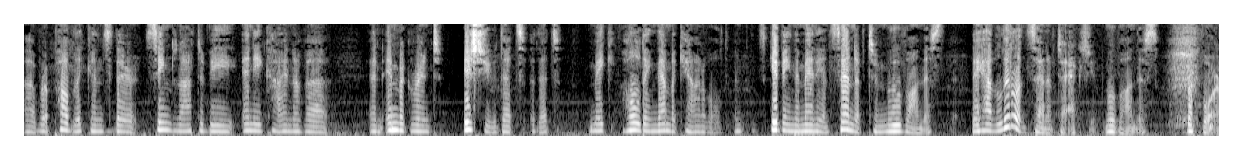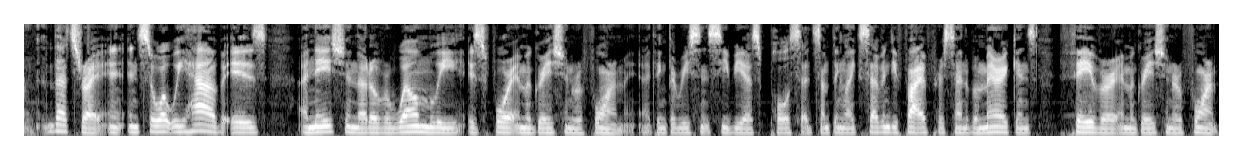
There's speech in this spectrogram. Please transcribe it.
uh, Republicans, there seems not to be any kind of a an immigrant issue that's that's make, holding them accountable. It's giving them any incentive to move on this. They have little incentive to actually move on this reform. That's right. And, and so what we have is a nation that overwhelmingly is for immigration reform. I think the recent CBS poll said something like 75% of Americans favor immigration reform.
